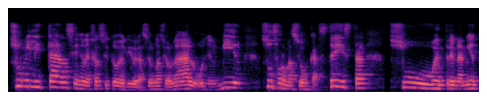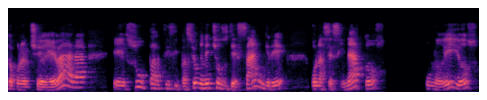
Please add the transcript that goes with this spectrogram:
su militancia en el Ejército de Liberación Nacional o en el MIR, su formación castrista, su entrenamiento con el Che Guevara, eh, su participación en hechos de sangre con asesinatos, uno de ellos,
